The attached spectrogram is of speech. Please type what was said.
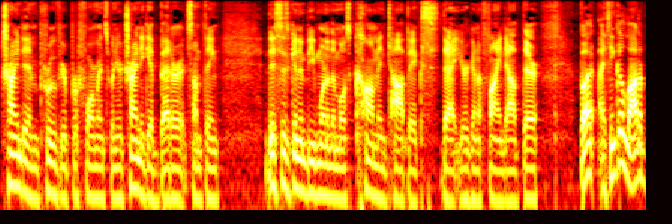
trying to improve your performance, when you're trying to get better at something, this is going to be one of the most common topics that you're going to find out there. But I think a lot of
